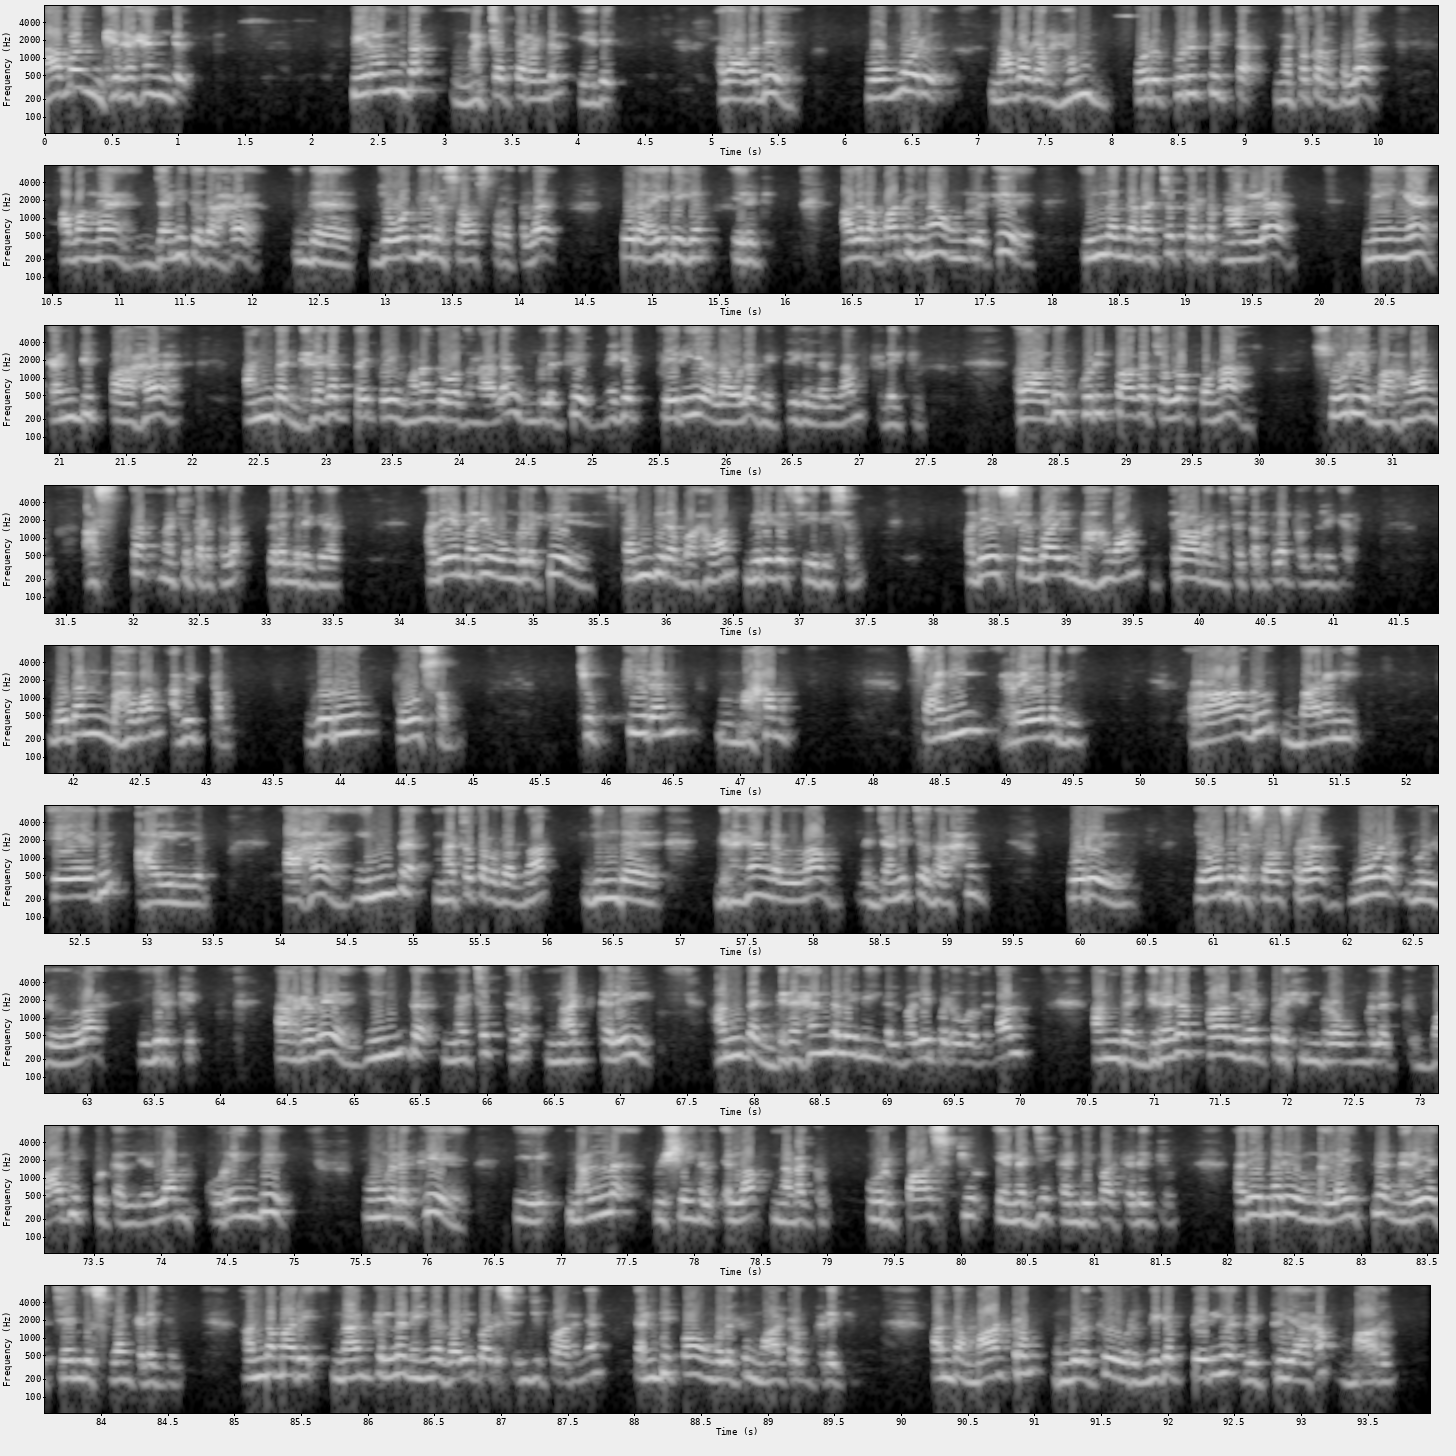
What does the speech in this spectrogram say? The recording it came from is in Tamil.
நவ கிரகங்கள் பிறந்த நட்சத்திரங்கள் எது? அதாவது ஒவ்வொரு நவகிரகம் ஒரு குறிப்பிட்ட நட்சத்திரத்துல அவங்க ஜனித்ததாக இந்த ஜோதிட சாஸ்திரத்துல ஒரு ஐதீகம் இருக்கு. அதுல பாத்தீங்கன்னா உங்களுக்கு இந்தந்த நட்சத்திரத்தினால நீங்க கண்டிப்பாக அந்த கிரகத்தை போய் வணங்குவதனால உங்களுக்கு மிகப்பெரிய அளவுல வெற்றிகள் எல்லாம் கிடைக்கும். அதாவது குறிப்பாக சொல்ல போனா சூரிய பகவான் அஸ்த நட்சத்திரத்துல பிறந்திருக்கிறார். அதே மாதிரி உங்களுக்கு சந்திர பகவான் மிருக சீரிசம் அதே செவ்வாய் பகவான் உத்திராட நட்சத்திரத்துல பிறந்திருக்கார் புதன் பகவான் அவிட்டம். குரு பூசம். சுக்கிரன் மகம். சனி ரேவதி. ராகு பரணி. கேது ஆயில்யம். ஆக இந்த நட்சத்திரத்தை தான் இந்த கிரகங்கள்லாம் ஜனிச்சதாக ஒரு ஜோதிட சாஸ்திர மூல நூல்கள்ல இருக்கு. ஆகவே இந்த நட்சத்திர நாட்களில் அந்த கிரகங்களை நீங்கள் வழிபடுவதனால் அந்த கிரகத்தால் ஏற்படுகின்ற உங்களுக்கு பாதிப்புகள் எல்லாம் குறைந்து உங்களுக்கு நல்ல விஷயங்கள் எல்லாம் நடக்கும். ஒரு பாசிட்டிவ் எனர்ஜி கண்டிப்பா கிடைக்கும். அதே மாதிரி உங்க லைஃப்ல நிறைய சேஞ்சஸ் எல்லாம் கிடைக்கும். அந்த மாதிரி நாட்கள்ல நீங்க வழிபாடு செஞ்சு பாருங்க. கண்டிப்பா உங்களுக்கு மாற்றம் கிடைக்கும். அந்த மாற்றம் உங்களுக்கு ஒரு மிகப்பெரிய வெற்றியாக மாறும்.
